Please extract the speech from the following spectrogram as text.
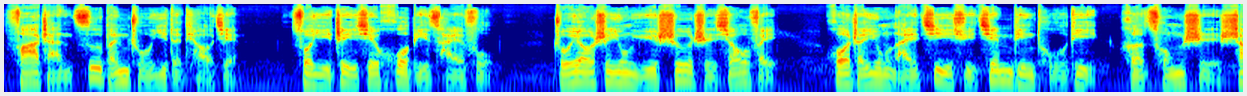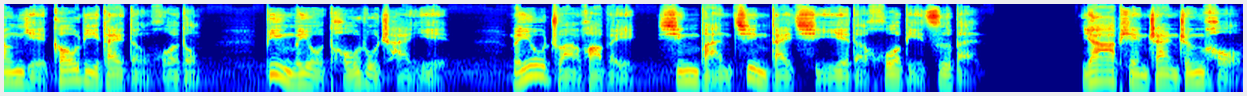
发展资本主义的条件，所以这些货币财富主要是用于奢侈消费，或者用来继续兼并土地和从事商业高利贷等活动，并没有投入产业，没有转化为兴办近代企业的货币资本。鸦片战争后，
